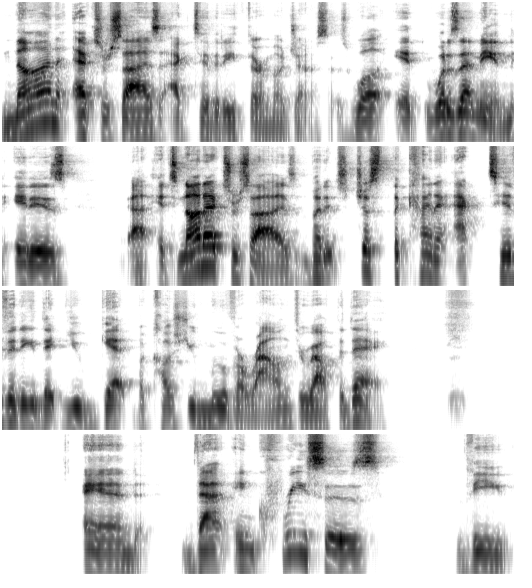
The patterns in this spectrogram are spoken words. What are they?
Non exercise activity thermogenesis. Well, it what does that mean? It is uh, it's not exercise, but it's just the kind of activity that you get because you move around throughout the day. And that increases the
